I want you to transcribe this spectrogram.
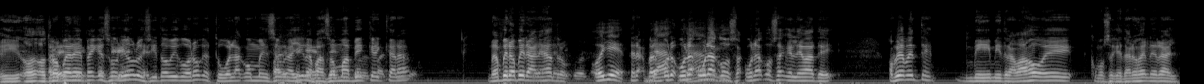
Y otro Parece PNP que se unió, Luisito Vigoró, que estuvo en la convención allí, la pasó más bien que el carajo. partido. Mira, mira, Alejandro. Oye, Espera, una, una cosa, una cosa en el debate. Obviamente, mi, mi trabajo es como secretario general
